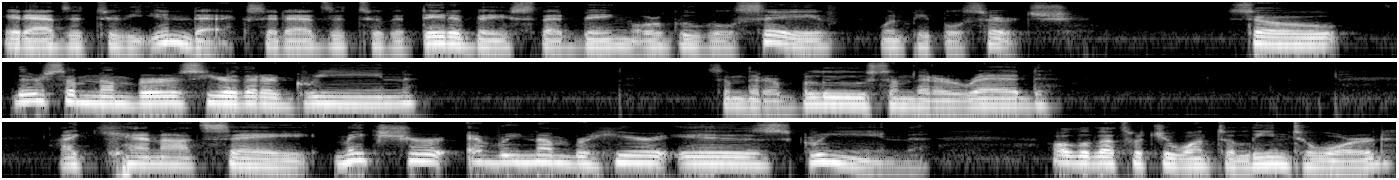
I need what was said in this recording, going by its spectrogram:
it adds it to the index. It adds it to the database that Bing or Google save when people search. So there's some numbers here that are green, some that are blue, some that are red. I cannot say, make sure every number here is green, although that's what you want to lean toward,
